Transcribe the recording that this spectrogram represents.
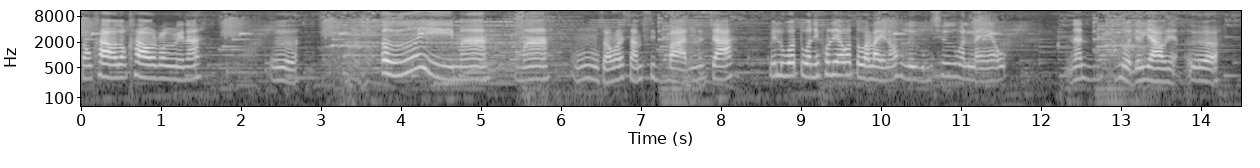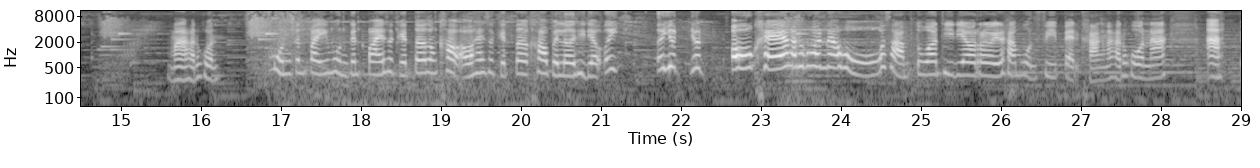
ต้องเข้าต้องเข้าเลยนะ เออ เอ้ย มา มาอืมสามร้อยสามสิบบาทนะจ๊ะ ไม่รู้ว่าตัวนี้เขาเรียกว่าตัวอะไรเนาะลืมชื่อมันแล้วนั่นหนวดยาวๆเนี่ย เออ มาค่ะทุกคน หมุนกันไปหมุนกันไปสเก็ตเตอร์ต้องเข้าเอาให้สเก็ตเตอร์เข้าไปเลยทีเดียวเอ้ยเอ้ยหยุดหยุดโอเคค่ะทุกคนนะโหสามตัวทีเดียวเลยนะคะหมุนฟรีแปดครั้งนะคะทุกคนนะอะไป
